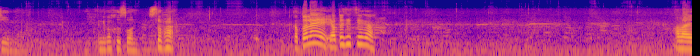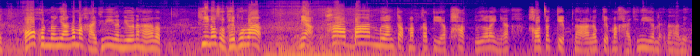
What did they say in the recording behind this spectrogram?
จีนนะอันนี้ก็คือส่วนเสื้อผ้ากับตัวแรกเอาตัวเจ๊กอะอะไร อ๋อ คนเมืองยางก็มาขายที่นี่กันเยอะนะคะ แบบ ที่น้องสนเคยพูดว่า เนี่ย ถ้าบ้านเมืองกลับมาปกติผักหรืออะไรอย่างเงี้ย เขาจะเก็บนะ แล้วเก็บมาขายที่นี่กันแหละนะคะเนี่ย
